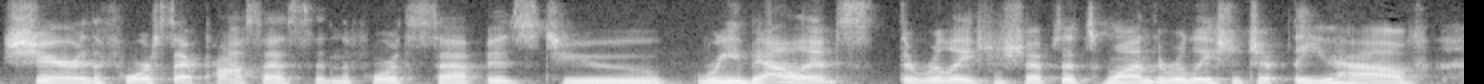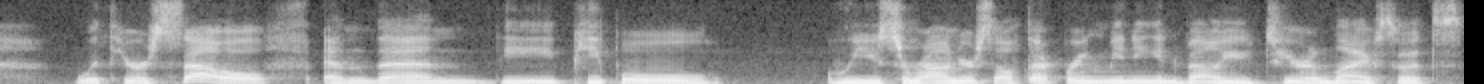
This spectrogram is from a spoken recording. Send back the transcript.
share the four step process. And the fourth step is to rebalance the relationships. It's one, the relationship that you have with yourself, and then the people who you surround yourself that bring meaning and value to your life. So it's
